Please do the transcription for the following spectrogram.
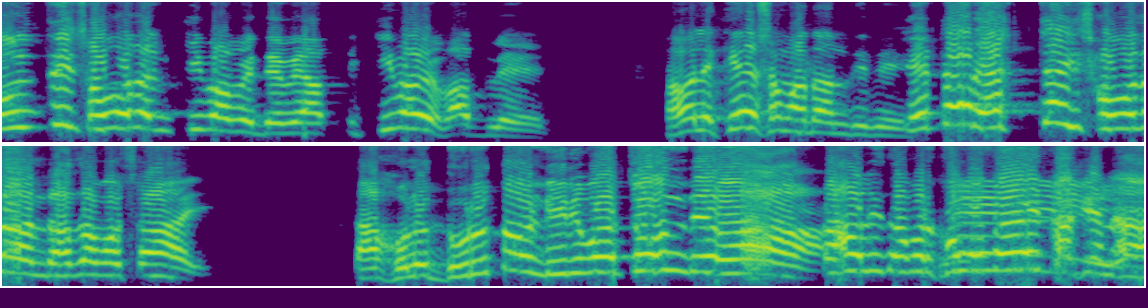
মন্ত্রী সমাধান কীভাবে দেবে আপনি কীভাবে ভাবলেন? তাহলে কে সমাধান দিবে? এটার একটাই সমাধান রাজা মশাই তা হলো দ্রুত নির্বাচন দেওয়া। তাহলে তো আমার ক্ষমতায় থাকে না।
